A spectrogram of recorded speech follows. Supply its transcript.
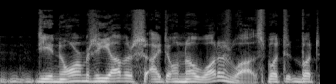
the enormity of it. I don't know what it was, but but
